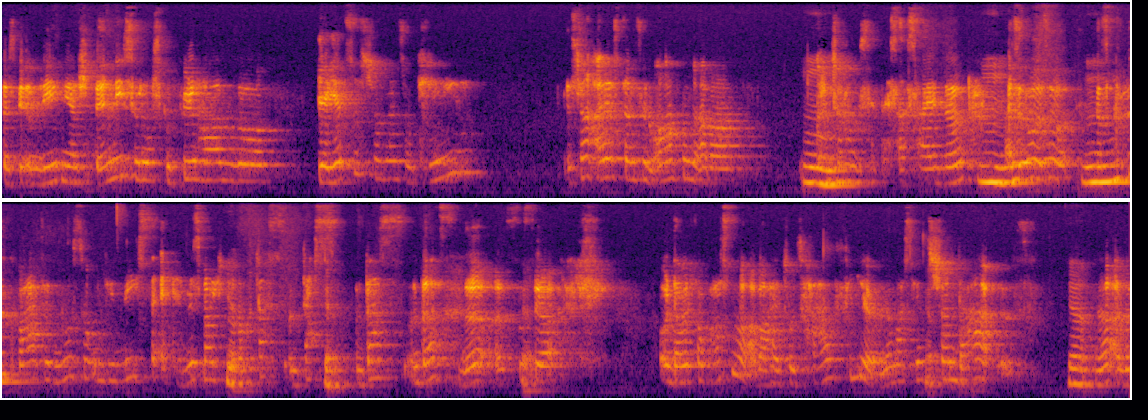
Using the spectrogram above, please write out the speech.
dass wir im Leben ja ständig so das Gefühl haben, so, ja, jetzt ist schon ganz okay, ist schon alles ganz in Ordnung, aber mhm. könnte schon ein bisschen besser sein, ne? Mhm. Also immer so, mhm. das Glück wartet nur so um die nächste Ecke. Jetzt mache ich nur noch das und das ja. und das und das, ne? Das ist ja. ja und damit verpassen wir aber halt total viel, ne, was jetzt ja. schon da ist. Ja. Ne? Also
